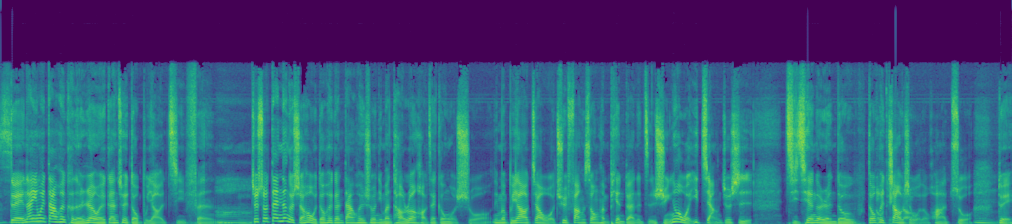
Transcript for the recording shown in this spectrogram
绩？对，那因为大会可能认为干脆都不要积分。哦，就说，但那个时候我都会跟大会说，你们讨论好再跟我说，你们不要叫我去放送很片段的资讯，因为我一讲就是几千个人都、嗯都会照着我的话做。嗯，对，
